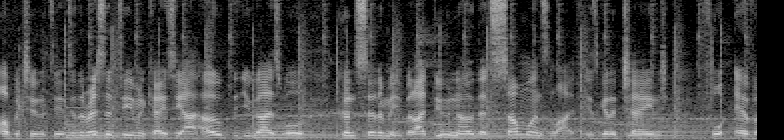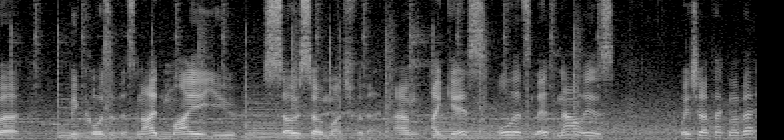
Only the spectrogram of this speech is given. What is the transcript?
opportunity. And to the rest of the team and Casey, I hope that you guys will consider me. But I do know that someone's life is going to change forever because of this. And I admire you so, so much for that. Um, I guess all that's left now is where should I pack my bags?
